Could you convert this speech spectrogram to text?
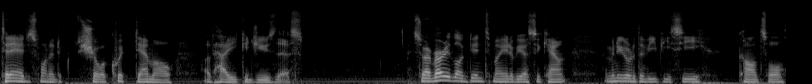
today I just wanted to show a quick demo of how you could use this. So I've already logged into my AWS account. I'm going to go to the VPC console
